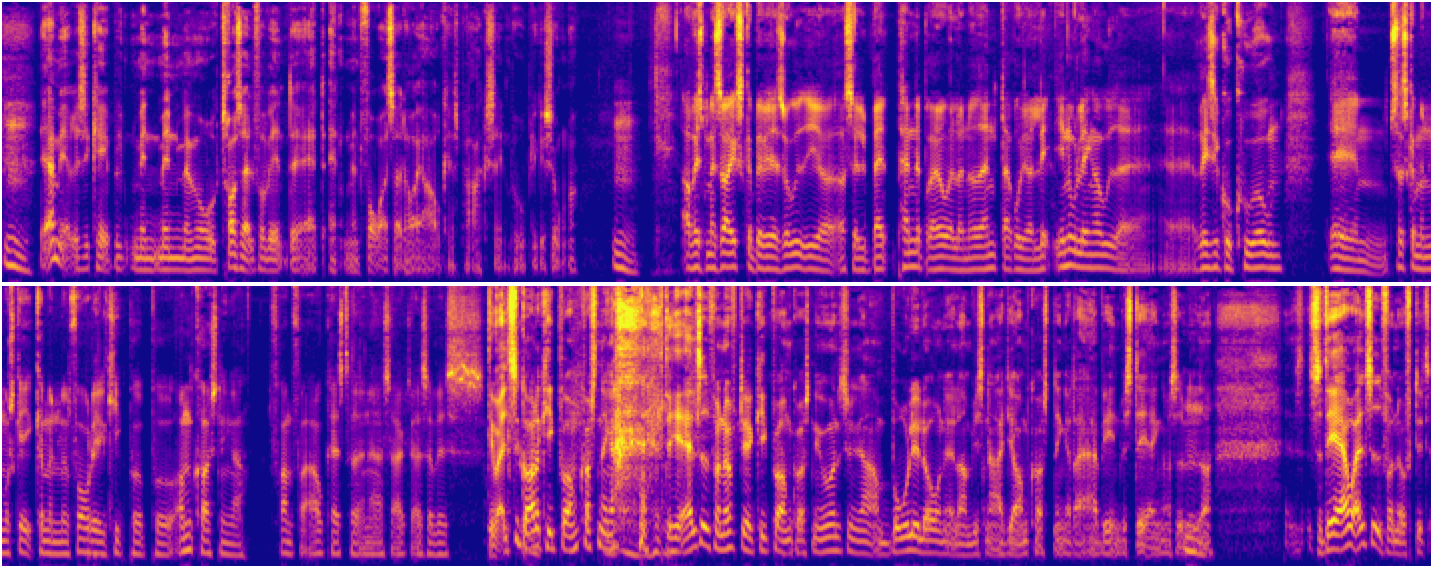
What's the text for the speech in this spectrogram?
Mm. Det er mere risikabelt, men, men man må trods alt forvente, at, at man får altså et højere afkast på aktier end på obligationer. Mm. Og hvis man så ikke skal bevæge sig ud i at, at sælge pantebrev eller noget andet, der ryger le- endnu længere ud af, af risikokurven, øhm, så skal man måske, kan man med fordel kigge på, på omkostninger frem for afkast, havde jeg sagt. Altså hvis... Det er jo altid godt at kigge på omkostninger. det er altid fornuftigt at kigge på omkostninger, uanset om boliglån, eller om vi snakker de omkostninger, der er ved investering osv. Mm. Så det er jo altid fornuftigt,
